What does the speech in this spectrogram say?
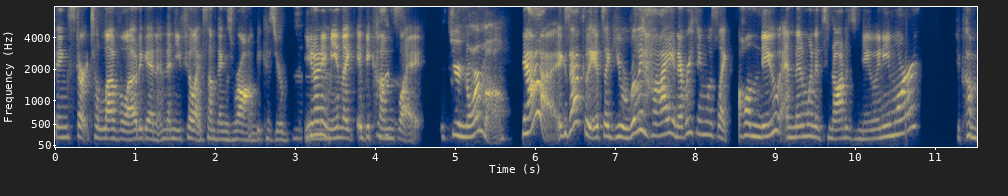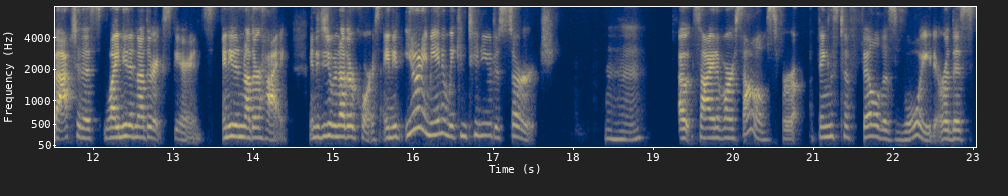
things start to level out again and then you feel like something's wrong because you're you know what i mm-hmm. mean like it becomes like it's your normal. Yeah exactly. It's like you were really high and everything was like all new and then when it's not as new anymore you come back to this well i need another experience. I need another high. I need to do another course. I need you know what i mean? And we continue to search mm-hmm. outside of ourselves for things to fill this void or this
